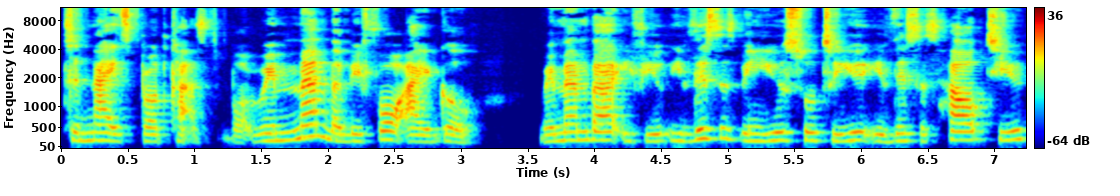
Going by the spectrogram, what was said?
tonight's broadcast. But remember, before I go, remember if you if this has been useful to you, if this has helped you,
